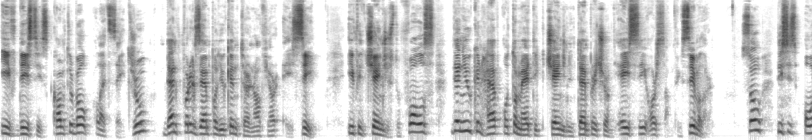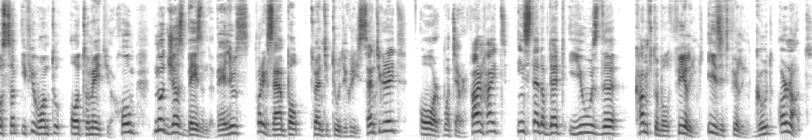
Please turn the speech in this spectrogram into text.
If this is comfortable, let's say true, then for example you can turn off your AC. If it changes to false, then you can have automatic change in temperature of the AC or something similar. So this is awesome if you want to automate your home, not just based on the values, for example 22 degrees centigrade or whatever Fahrenheit. Instead of that, use the comfortable feeling. Is it feeling good or not?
